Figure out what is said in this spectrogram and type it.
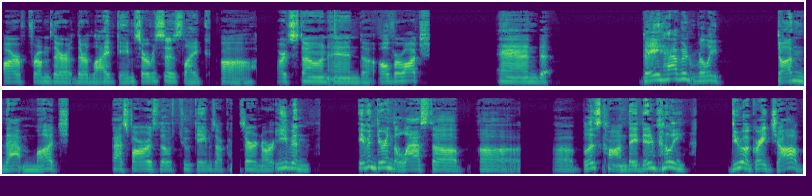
are from their their live game services like uh Hearthstone and uh, Overwatch and they haven't really done that much as far as those two games are concerned or even even during the last uh uh uh BlizzCon they didn't really do a great job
